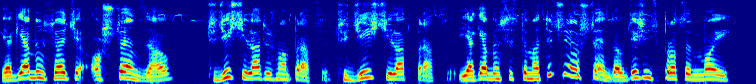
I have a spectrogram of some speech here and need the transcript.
jak ja bym, słuchajcie, oszczędzał, 30 lat już mam pracy, 30 lat pracy, i jak ja bym systematycznie oszczędzał 10% moich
